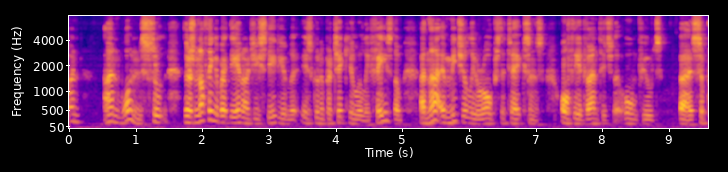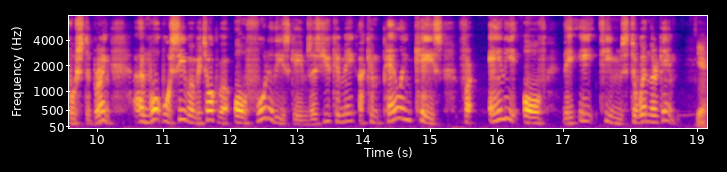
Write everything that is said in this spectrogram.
win and won. So there's nothing about the NRG Stadium that is going to particularly phase them, and that immediately robs the Texans of the advantage that home field's uh, supposed to bring. And what we'll see when we talk about all four of these games is you can make a compelling case for any of the eight teams to win their game. Yeah.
